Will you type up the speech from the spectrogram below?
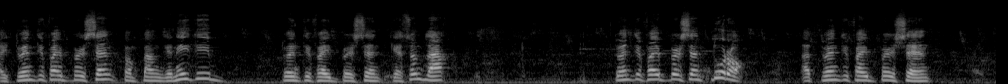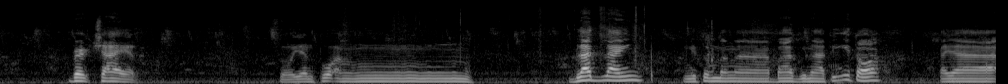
ay 25% Pampanga Native, 25% Quezon Black, 25% Turok, at 25% Berkshire. So yan po ang bloodline nitong mga bago nating ito. Kaya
